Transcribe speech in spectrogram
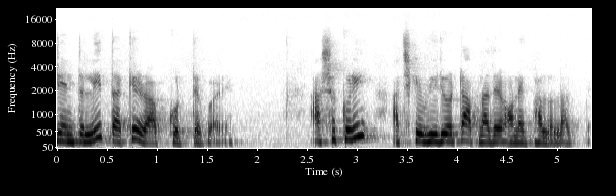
জেন্টালি তাকে রাব করতে পারেন। আশা করি আজকের ভিডিওটা আপনাদের অনেক ভালো লাগবে।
